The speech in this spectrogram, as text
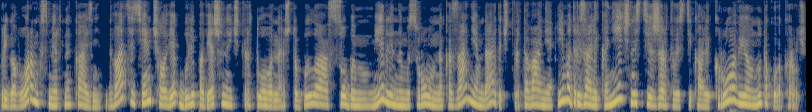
приговором к смертной казни. 27 человек были повешены и четвертованы, что было особым медленным и суровым наказанием, да, это четвертование. Им отрезали конечности, жертвы истекали кровью, ну такое, короче.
